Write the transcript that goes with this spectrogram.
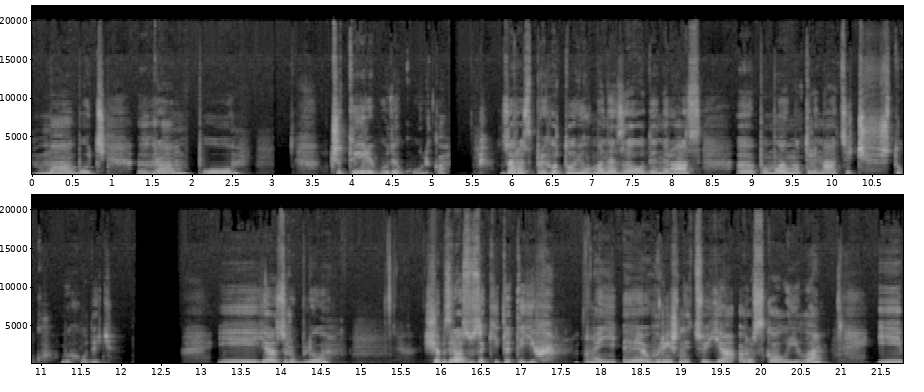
мабуть, грам по 4 буде кулька. Зараз приготую, у мене за один раз, е, по-моєму, 13 штук виходить. І я зроблю, щоб зразу закидати їх. Е, е, Горішницю я розкалила і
